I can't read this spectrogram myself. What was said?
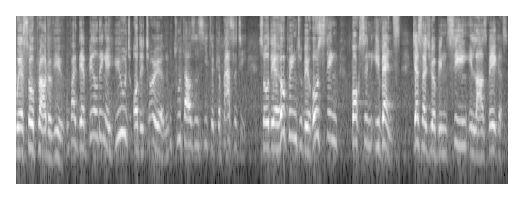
We're so proud of you. In fact, they're building a huge auditorium, 2,000 seater capacity. So they're hoping to be hosting boxing events, just as you have been seeing in Las Vegas.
